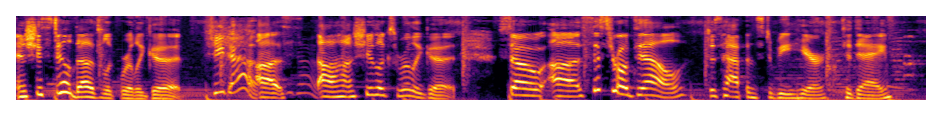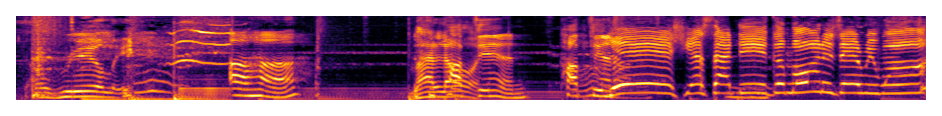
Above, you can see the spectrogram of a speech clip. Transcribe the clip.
and she still does look really good. She does. Uh, uh huh. She looks really good. So, uh, Sister Odell just happens to be here today. oh, really? Uh huh. My She Lord. popped in. Popped in. Yes, yes, I did. Good morning, everyone.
